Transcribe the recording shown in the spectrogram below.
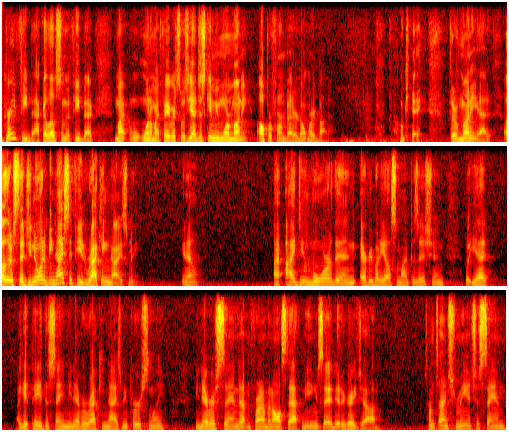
Great feedback. I love some of the feedback. My, one of my favorites was, yeah, just give me more money. I'll perform better. Don't worry about it. okay, throw money at it. Others said, you know what, it'd be nice if you'd recognize me. You know, I, I do more than everybody else in my position, but yet I get paid the same. You never recognize me personally. You never stand up in front of an all-staff meeting and say, I did a great job. Sometimes for me, it's just saying,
